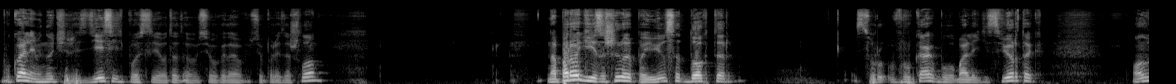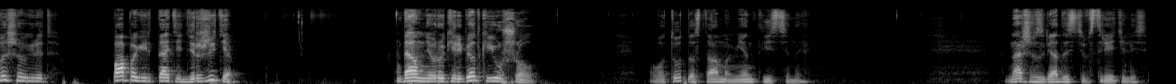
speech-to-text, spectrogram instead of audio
Буквально минут через 10 после вот этого всего, когда все произошло, на пороге из Ашира появился доктор. В руках был маленький сверток. Он вышел и говорит, папа, говорит, Тати, держите. Дал мне в руки ребенка и ушел. Вот тут настал момент истины. Наши взгляды с ним встретились.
